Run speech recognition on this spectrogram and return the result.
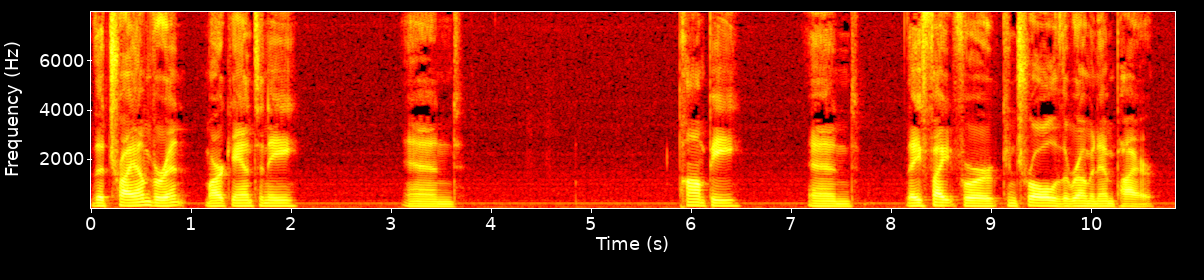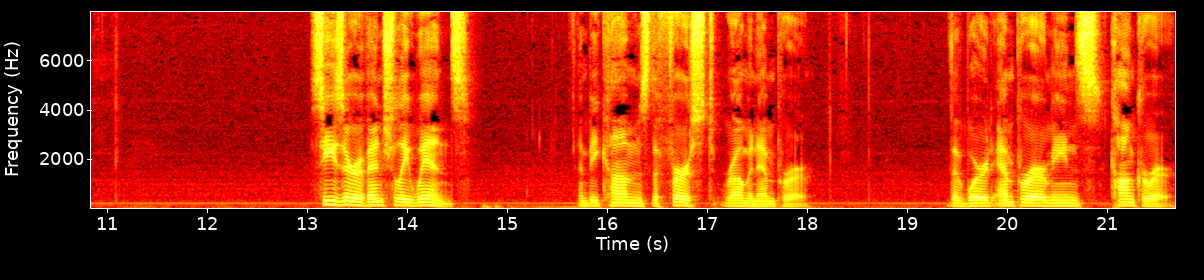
the triumvirate, Mark Antony and Pompey, and they fight for control of the Roman Empire. Caesar eventually wins and becomes the first Roman emperor. The word emperor means conqueror,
